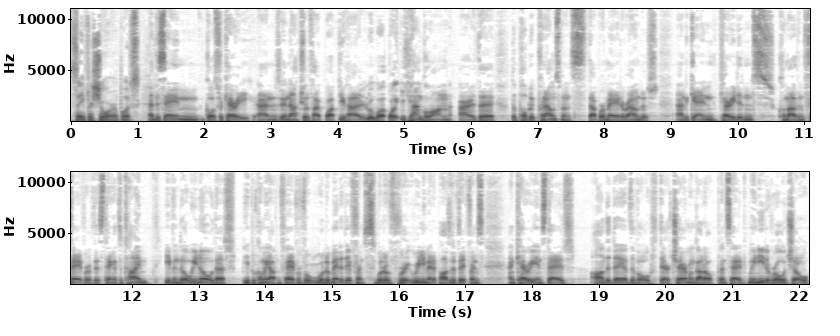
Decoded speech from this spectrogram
say for sure, but and the same goes for Kerry. And in actual fact, what you had, what, what you can go on are the the public pronouncements that were made around it. And again, Kerry didn't come out in favour of this thing at the time, even though we know that people coming out in favour of it would have made a difference, would have re- really made a positive difference. And Kerry instead, on the day of the vote, their chairman got up and said, "We need a roadshow."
